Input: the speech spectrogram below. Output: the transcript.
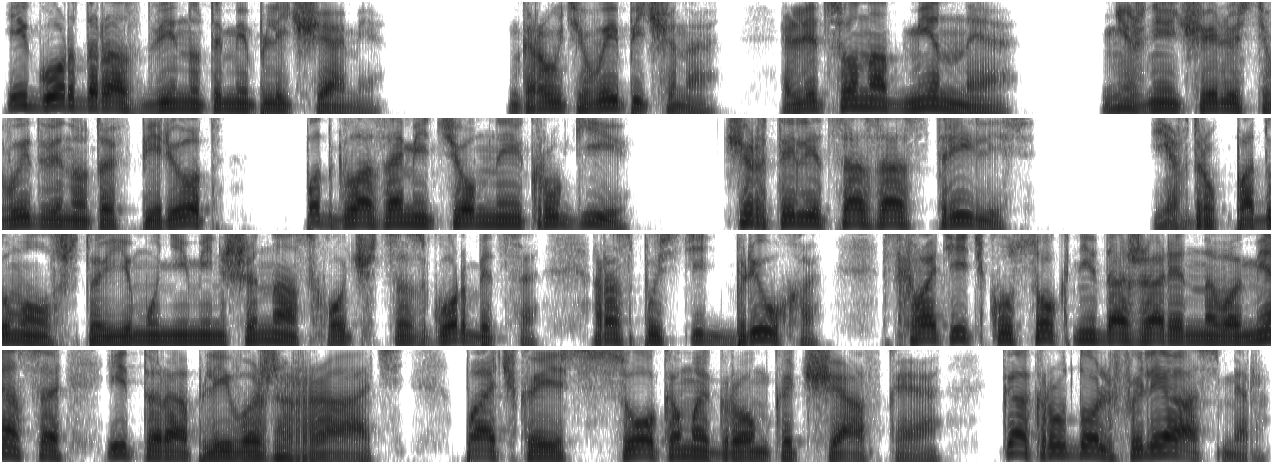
и гордо раздвинутыми плечами. Грудь выпечена, лицо надменное, нижняя челюсть выдвинута вперед, под глазами темные круги, черты лица заострились, я вдруг подумал, что ему не меньше нас хочется сгорбиться, распустить брюхо, схватить кусок недожаренного мяса и торопливо жрать, пачкаясь соком и громко чавкая, как Рудольф или Асмер.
